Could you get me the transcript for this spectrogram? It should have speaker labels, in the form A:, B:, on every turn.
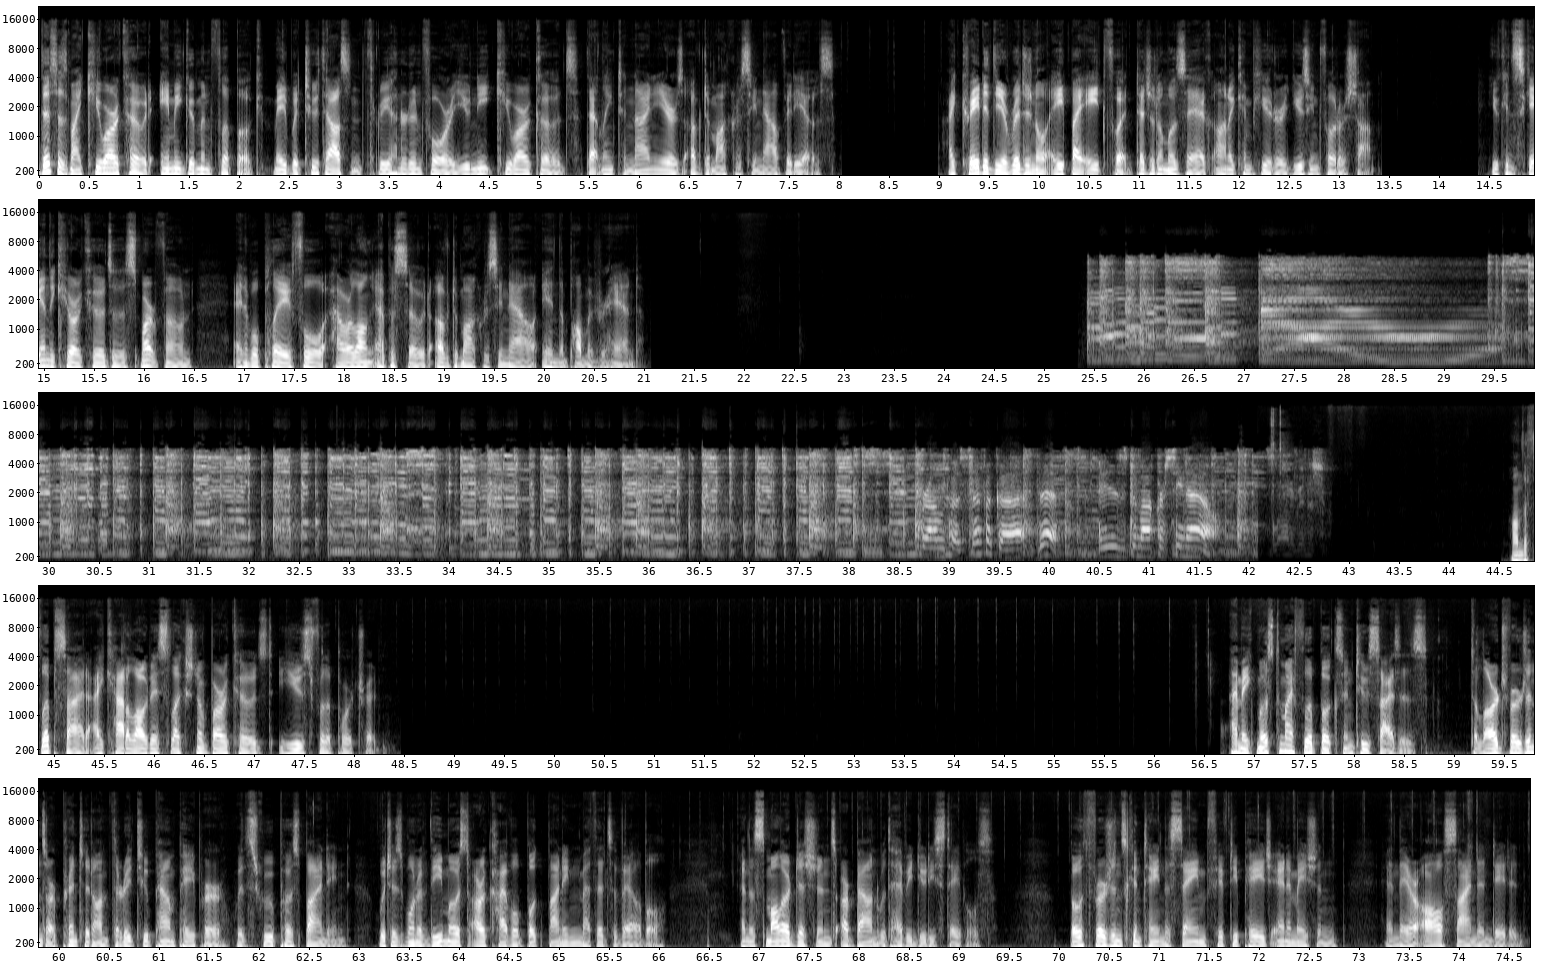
A: This is my QR code Amy Goodman flipbook made with 2,304 unique QR codes that link to 9 years of Democracy Now! videos. I created the original 8x8 foot digital mosaic on a computer using Photoshop. You can scan the QR codes with a smartphone and it will play a full hour long episode of Democracy Now! in the palm of your hand.
B: Pacifica, this is Democracy Now!
A: On the flip side, I cataloged a selection of barcodes used for the portrait. I make most of my flipbooks in two sizes. The large versions are printed on 32 pound paper with screw post binding, which is one of the most archival bookbinding methods available, and the smaller editions are bound with heavy duty staples. Both versions contain the same 50 page animation, and they are all signed and dated.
